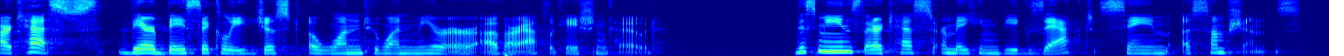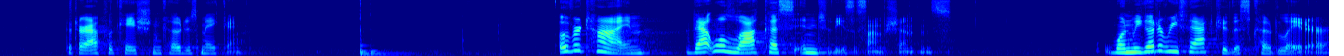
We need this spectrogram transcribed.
Our tests, they're basically just a one-to-one -one mirror of our application code. This means that our tests are making the exact same assumptions that our application code is making. Over time, that will lock us into these assumptions. When we go to refactor this code later,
